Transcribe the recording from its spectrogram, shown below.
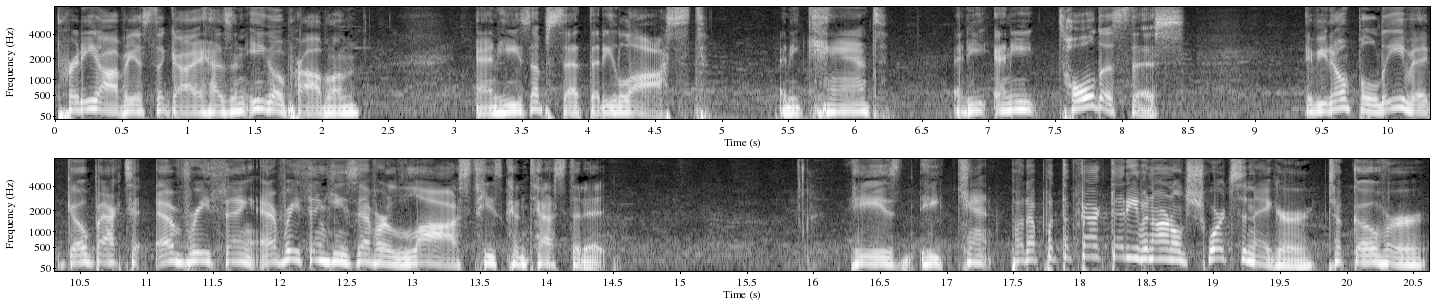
pretty obvious the guy has an ego problem, and he's upset that he lost, and he can't, and he and he told us this. If you don't believe it, go back to everything, everything he's ever lost, he's contested it. He's he can't put up with the fact that even Arnold Schwarzenegger took over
